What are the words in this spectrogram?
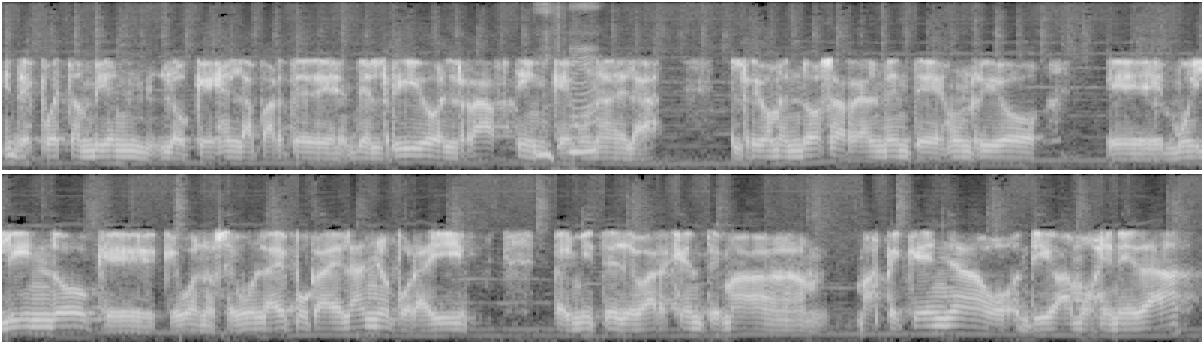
Y después también lo que es en la parte del río, el rafting, que es una de las el río Mendoza realmente es un río eh, muy lindo, que, bueno, según la época del año, por ahí permite llevar gente más, más pequeña o digamos en edad,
